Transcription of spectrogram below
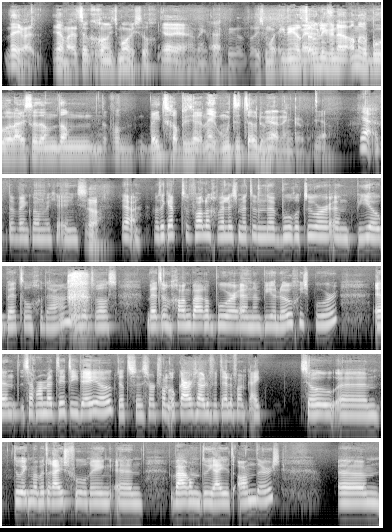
Nee, maar, ja, maar het is ook gewoon iets moois, toch? Ja, ja, denk ik. Ja, ik denk dat het wel iets moois Ik denk dat ze ja. ook liever naar andere boeren luisteren dan, dan de wetenschappers die zeggen: nee, we moeten het zo doen. Ja, denk ik ook. Ja, daar ben ik wel met je eens. Ja. Ja, want ik heb toevallig wel eens met een eh, boerentour een bio-battle gedaan. En dat was met een gangbare boer en een biologisch boer. En zeg maar met dit idee ook, dat ze een soort van elkaar zouden vertellen van... kijk, zo ehm, doe ik mijn bedrijfsvoering en waarom doe jij het anders? Ehm,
